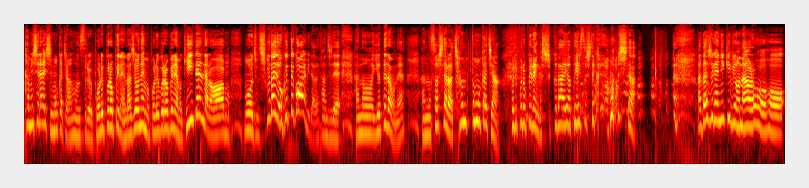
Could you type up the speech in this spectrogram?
上白石もかちゃん扮するポリプロピレン、ラジオネームポリプロピレンも聞いてんだろもう、もうちょっと宿題で送ってこいみたいな感じで、あの、言ってたのね。あの、そしたらちゃんともかちゃん、ポリプロピレンが宿題を提出してくれました。私がニキビを治る方法。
